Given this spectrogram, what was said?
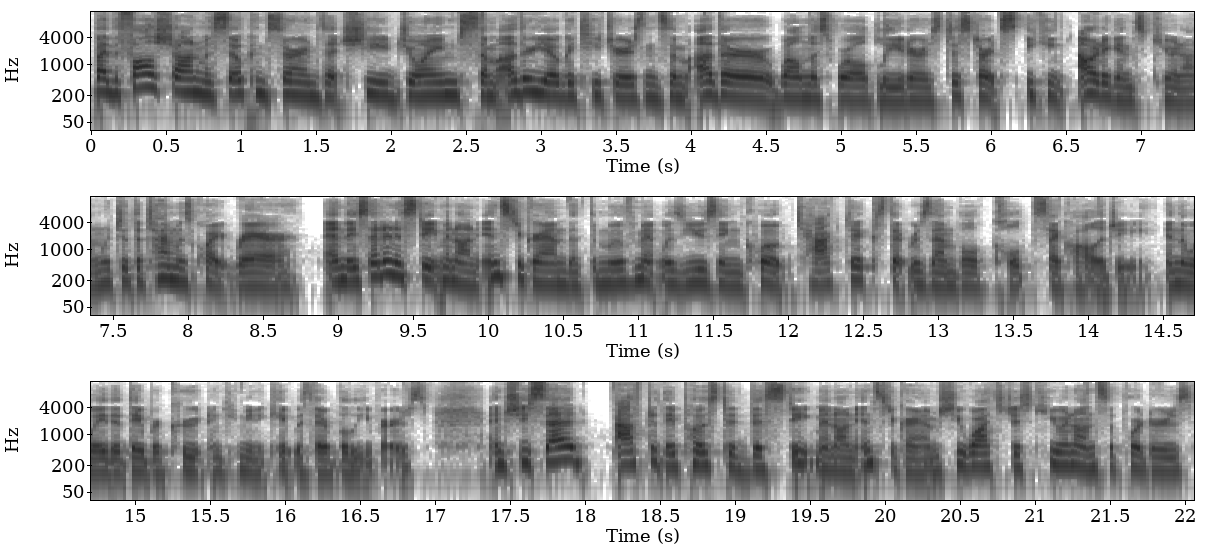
by the fall, Seane was so concerned that she joined some other yoga teachers and some other wellness world leaders to start speaking out against QAnon, which at the time was quite rare. And they said in a statement on Instagram that the movement was using, quote, tactics that resemble cult psychology in the way that they recruit and communicate with their believers. And she said after they posted this statement on Instagram, she watched as QAnon supporters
